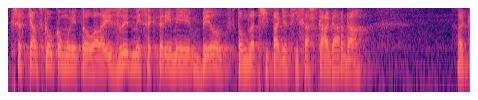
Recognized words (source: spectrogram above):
křesťanskou komunitou, ale i s lidmi, se kterými byl v tomhle případě císařská garda. Tak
